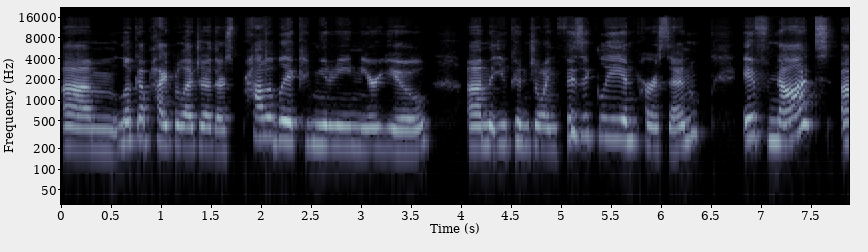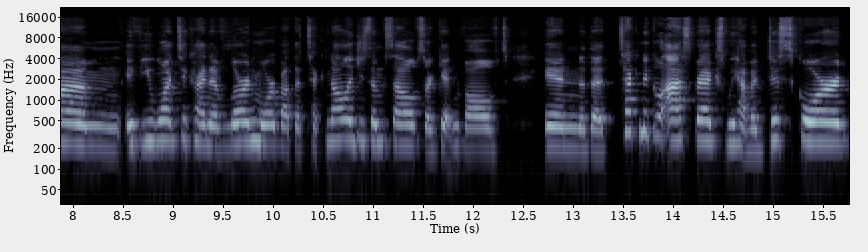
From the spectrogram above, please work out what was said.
um, look up Hyperledger, there's probably a community near you um, that you can join physically in person. If not, um, if you want to kind of learn more about the technologies themselves or get involved in the technical aspects, we have a Discord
